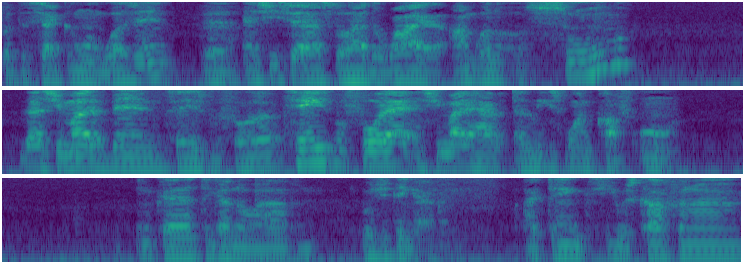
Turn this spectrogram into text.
but the second one wasn't. Yeah. and she said I still had the wire, I'm gonna assume that she might have been Days before that. tased before that, and she might have had at least one cuff on. Okay, I think I know what happened. What do you think happened? I think he was cuffing her,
